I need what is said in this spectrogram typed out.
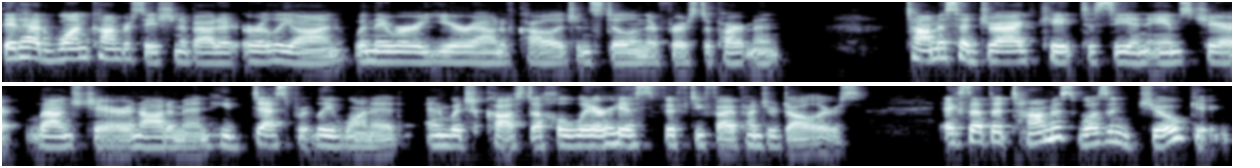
They'd had one conversation about it early on when they were a year out of college and still in their first apartment. Thomas had dragged Kate to see an Eames chair, lounge chair and ottoman he desperately wanted and which cost a hilarious $5,500. Except that Thomas wasn't joking.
